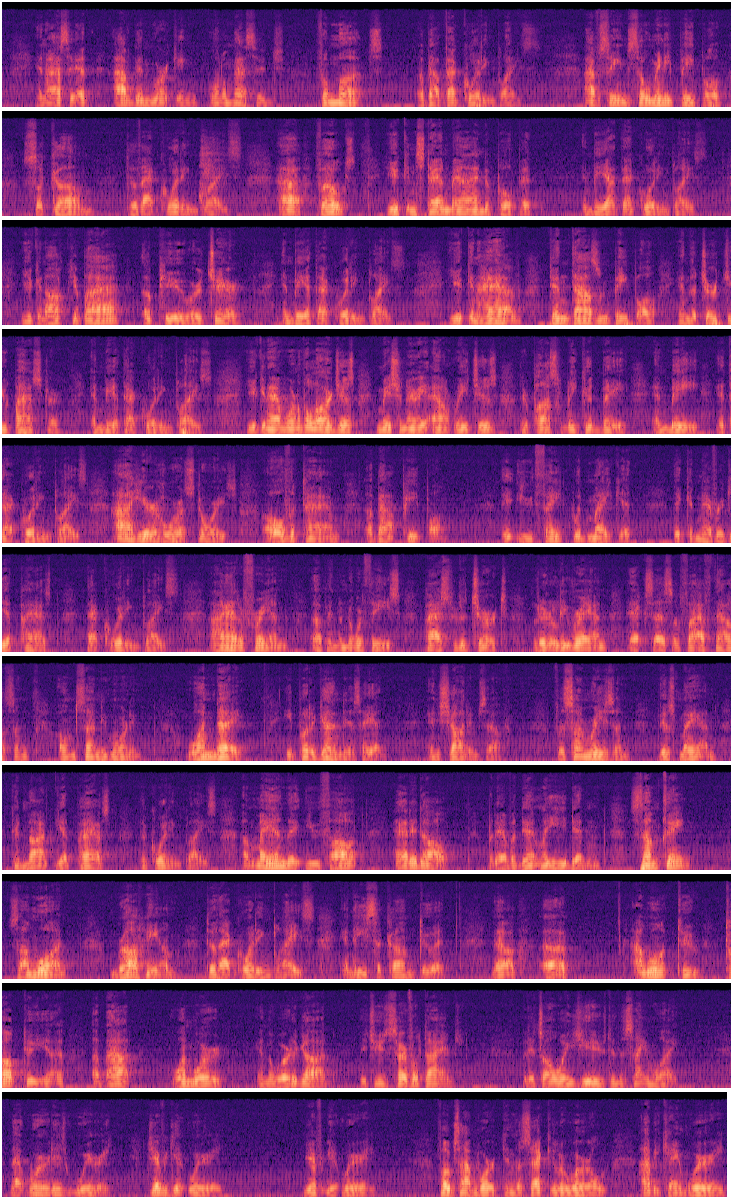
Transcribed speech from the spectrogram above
And I said, I've been working on a message for months about that quitting place. I've seen so many people succumb to that quitting place. Uh, folks, you can stand behind a pulpit and be at that quitting place. You can occupy a pew or a chair and be at that quitting place. You can have 10,000 people in the church you pastor and be at that quitting place. You can have one of the largest missionary outreaches there possibly could be and be at that quitting place. I hear horror stories all the time about people that you think would make it that could never get past that quitting place. I had a friend up in the Northeast, pastored a church, literally ran excess of 5,000 on Sunday morning. One day, he put a gun to his head and shot himself. For some reason, this man could not get past the quitting place. A man that you thought had it all, but evidently he didn't. Something, someone brought him to that quitting place, and he succumbed to it. Now, uh, I want to talk to you about one word in the Word of God it's used several times, but it's always used in the same way. That word is weary. Did you ever get weary? Did you ever get weary? Folks, I've worked in the secular world. I became weary.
